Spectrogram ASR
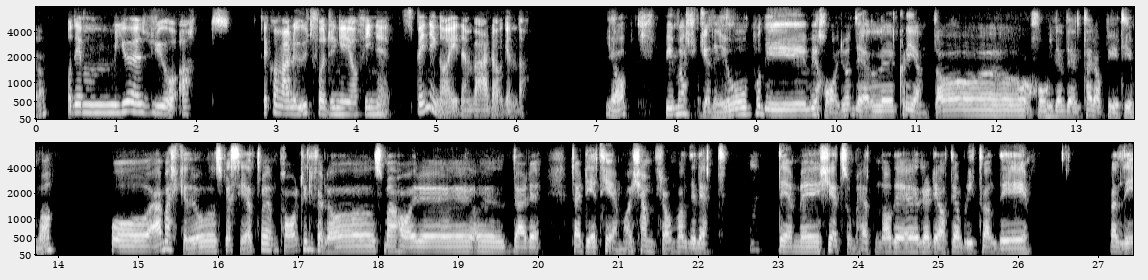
Ja. Og det gjør jo at det kan være noen utfordringer i å finne spenninga i den hverdagen, da. Ja, vi merker det jo på de Vi har jo en del klienter og holder en del terapitimer. Og jeg merker det jo spesielt ved en par tilfeller som jeg har eh, der det, der det temaet kommer fram veldig lett. Det med kjedsomheten og det, eller det at det har blitt veldig veldig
